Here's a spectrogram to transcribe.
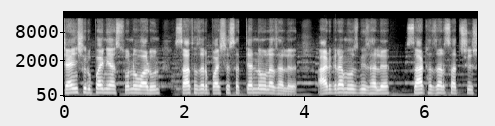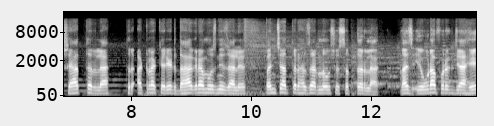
शहाऐंशी रुपयाने आज सोनं वाढून सात हजार पाचशे सत्त्याण्णवला झालं. आठ ग्राम वजनी झालं साठ हजार सातशे शहात्तरला तर अठरा कॅरेट दहा ग्राम वजनी झालं पंच्याहत्तर हजार नऊशे सत्तरला आज एवढा फरक जे आहे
